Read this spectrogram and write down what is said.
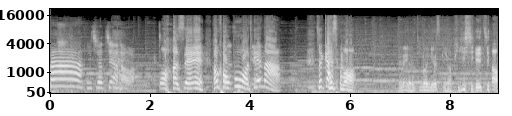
啊！服务器要架好啊！哇塞，好恐怖哦！天哪，在干什么？有 没有人听过 News Game 吗？皮鞋教，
